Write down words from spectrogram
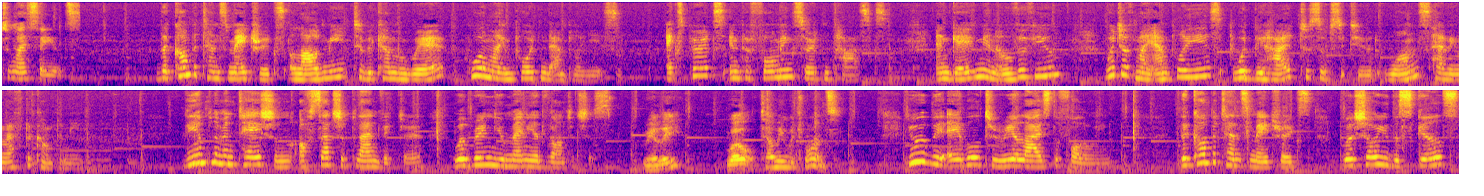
to my sales. The competence matrix allowed me to become aware who are my important employees, experts in performing certain tasks, and gave me an overview which of my employees would be hired to substitute once having left the company. The implementation of such a plan, Victor, will bring you many advantages. Really? Well, tell me which ones. You will be able to realize the following. The competence matrix will show you the skills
